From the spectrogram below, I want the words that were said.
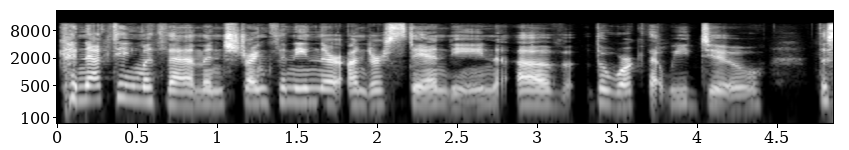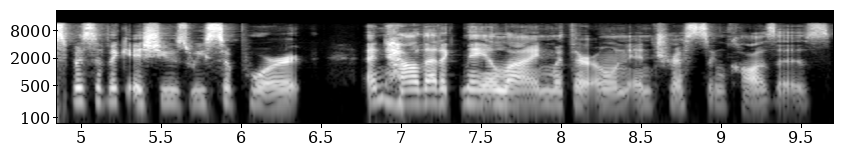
connecting with them and strengthening their understanding of the work that we do, the specific issues we support, and how that may align with their own interests and causes.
